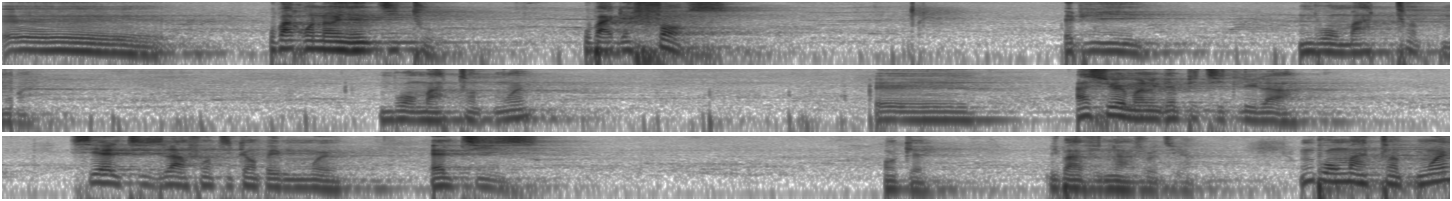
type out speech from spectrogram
euh, ou pas qu'on a rien dit tout. Ou pas de force. Et puis, bon ma tante moi. Bon ma moi. Et Assurément, il y a petite li là. Si elle tise là, font petit camper moi. Elle tise. OK. Il va venir là aujourd'hui. Pour ma tante moi,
